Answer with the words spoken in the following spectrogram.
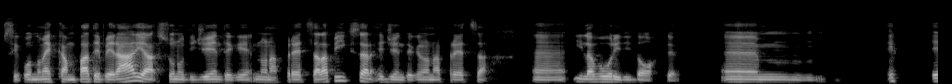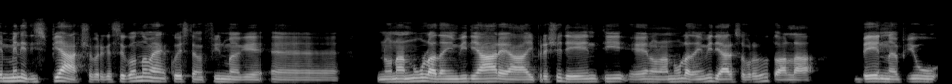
secondo me campate per aria sono di gente che non apprezza la Pixar e gente che non apprezza eh, i lavori di Doctor. Ehm, e, e, me ne dispiace perché secondo me questo è un film che eh, non ha nulla da invidiare ai precedenti e non ha nulla da invidiare soprattutto alla ben più,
